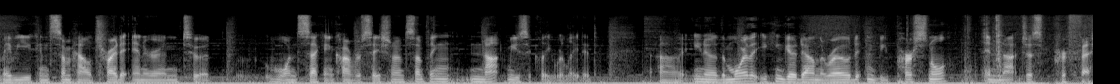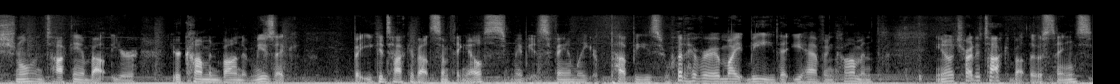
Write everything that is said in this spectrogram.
maybe you can somehow try to enter into a one second conversation on something not musically related. Uh, you know, the more that you can go down the road and be personal and not just professional and talking about your your common bond of music, but you could talk about something else. Maybe it's family or puppies or whatever it might be that you have in common. You know, try to talk about those things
